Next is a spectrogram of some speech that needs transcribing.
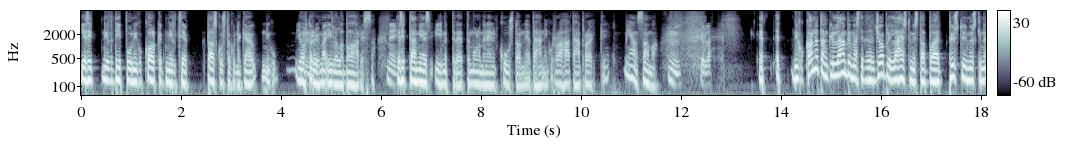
ja sitten niiltä tippuu niin kuin 30 miltsiä taskusta, kun ne käy niin kuin johtoryhmä mm. illalla baarissa. Niin. Ja sitten tämä mies ihmettelee, että mulla menee nyt kuusi tonnia tähän niin kuin rahaa tähän projektiin. Ihan sama. Mm, kyllä. Et, et, niin kuin kannatan kyllä lämpimästi tätä Joblin lähestymistapaa, että pystyy myöskin ne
